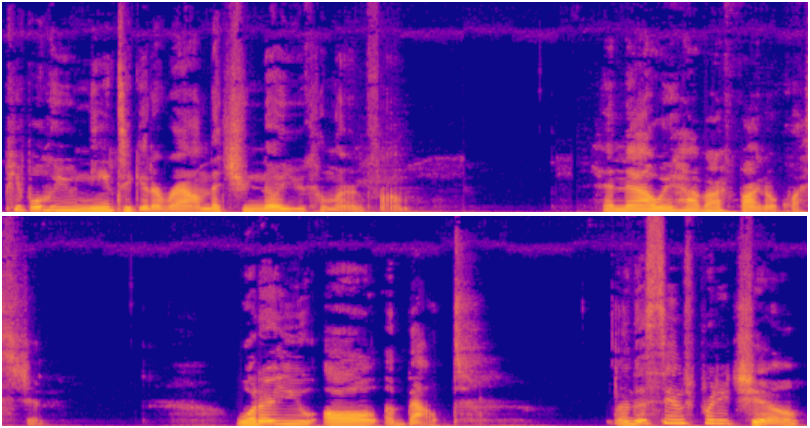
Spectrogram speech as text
people who you need to get around that you know you can learn from. And now we have our final question What are you all about? And this seems pretty chill,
